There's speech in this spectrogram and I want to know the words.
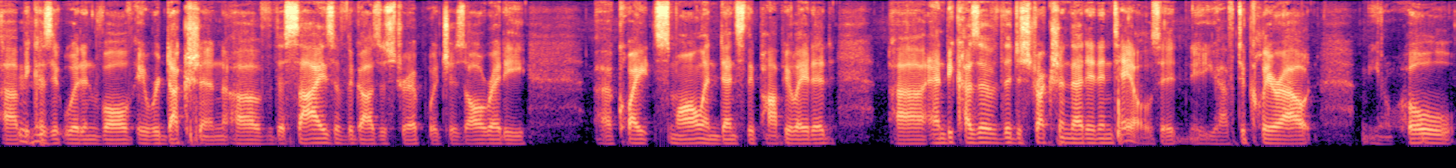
Uh, mm-hmm. Because it would involve a reduction of the size of the Gaza Strip, which is already uh, quite small and densely populated, uh, and because of the destruction that it entails. It, you have to clear out you know, whole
